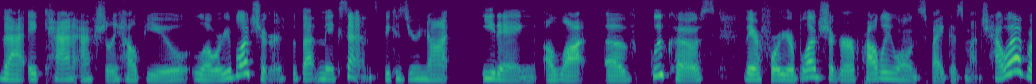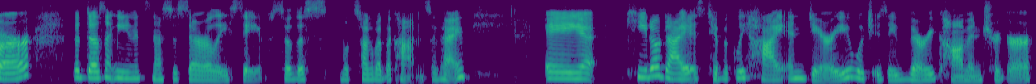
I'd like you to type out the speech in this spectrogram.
that it can actually help you lower your blood sugars. But that makes sense because you're not eating a lot of glucose, therefore your blood sugar probably won't spike as much. However, that doesn't mean it's necessarily safe. So this let's talk about the cons, okay? A keto diet is typically high in dairy, which is a very common trigger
